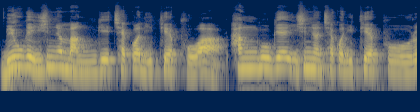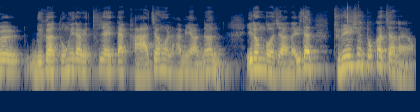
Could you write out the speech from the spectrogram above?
미국의 20년 만기 채권 ETF와 한국의 20년 채권 ETF를 우리가 동일하게 투자했다 가정을 하면은 이런 거잖아. 일단 듀레이션 똑같잖아요.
